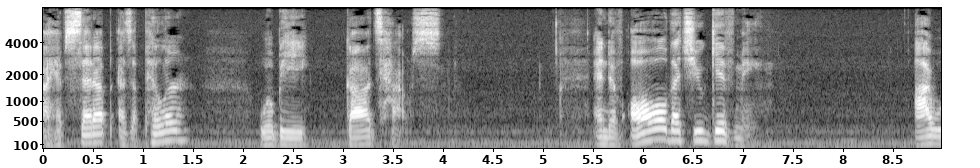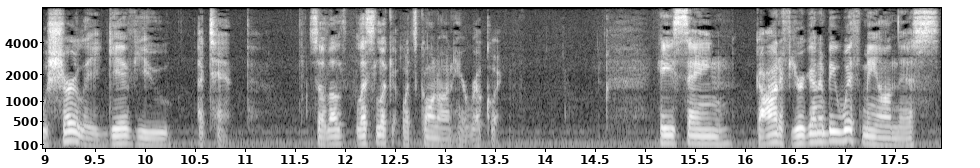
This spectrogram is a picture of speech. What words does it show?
I have set up as a pillar will be God's house. And of all that you give me, I will surely give you a tenth. So let's look at what's going on here, real quick. He's saying, God, if you're going to be with me on this,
